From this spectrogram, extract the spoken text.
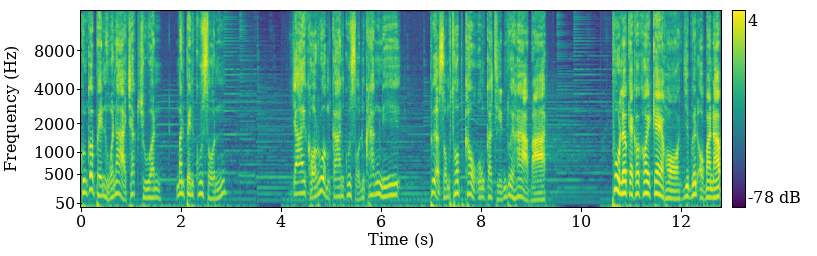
คุณก็เป็นหัวหน้าชักชวน มันเป็นกุศล ยายขอร่วมการกุศลครั้งนี้ เพื่อสมทบเข้าองค์กถินด้วยห้าบาท พูดแล้วแกค่อยๆแก้ห่อหยิบเงินออกมานับ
